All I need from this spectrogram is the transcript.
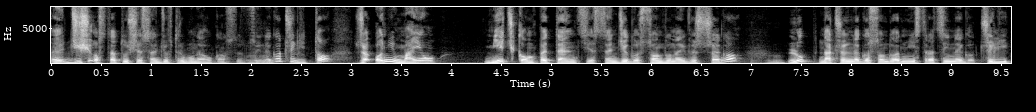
e, dziś o statusie sędziów Trybunału Konstytucyjnego, mhm. czyli to, że oni mają mieć kompetencje sędziego Sądu Najwyższego mhm. lub Naczelnego Sądu Administracyjnego, czyli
